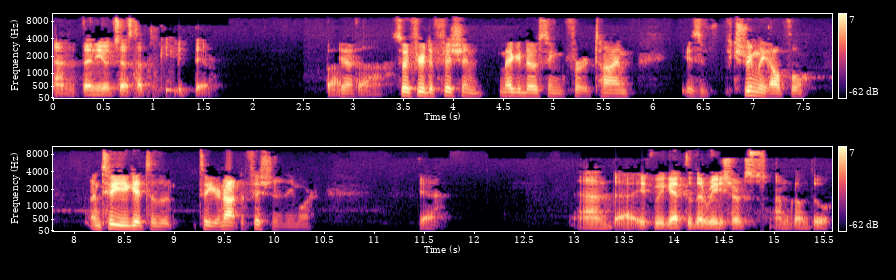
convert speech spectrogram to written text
And then you just have to keep it there. But, yeah. Uh, so if you're deficient, megadosing for a time is extremely helpful until you get to the until you're not deficient anymore. Yeah. And uh, if we get to the research, I'm going to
